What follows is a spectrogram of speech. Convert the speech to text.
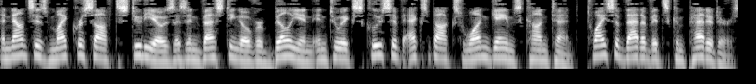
announces Microsoft Studios is investing over billion into exclusive Xbox One games content, twice of that of its competitors.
